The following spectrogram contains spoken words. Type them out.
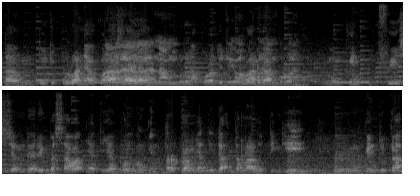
tahun 70-an ya aku rasa ya. Eh, 60 60-an 70-an 50 kan. 60-an mungkin vision dari pesawatnya dia pun mungkin terbangnya tidak terlalu tinggi. Mungkin juga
